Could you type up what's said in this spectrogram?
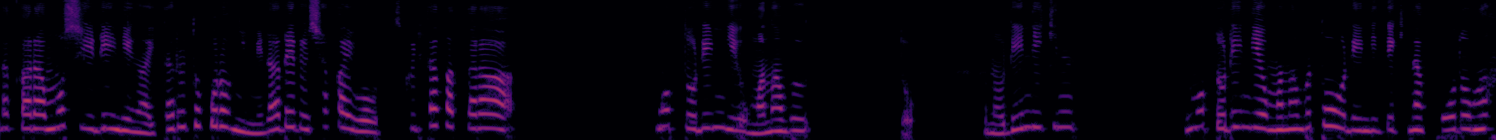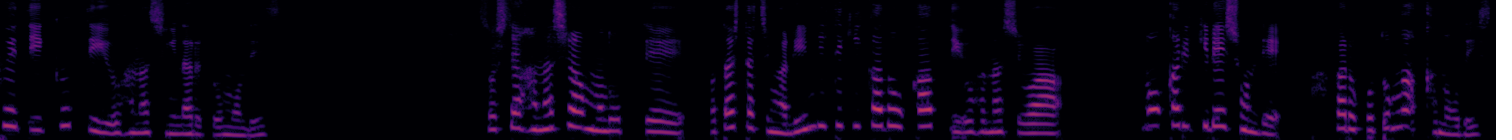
だからもし倫理が至るところに見られる社会を作りたかったら、もっと倫理を学ぶと、あの倫理もっと倫理を学ぶと倫理的な行動が増えていくっていう話になると思うんです。そして話は戻って、私たちが倫理的かどうかっていう話は、ノーカリキュレーションで測ることが可能です。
